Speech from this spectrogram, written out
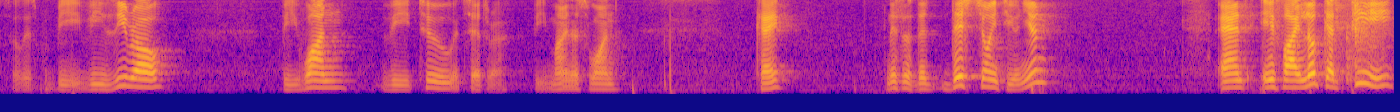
So this would be V0, V1, V2, etc. V minus 1. Okay? This is the disjoint union. And if I look at P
